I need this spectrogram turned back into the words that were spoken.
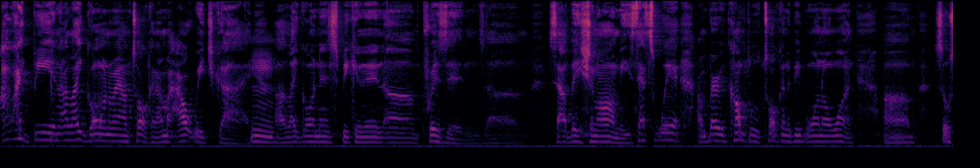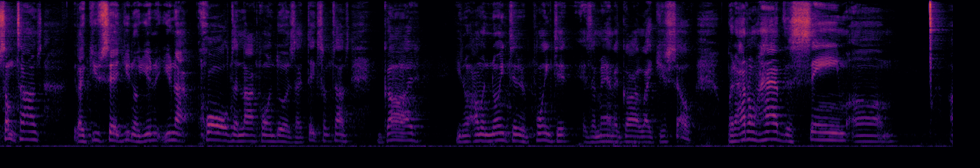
I like being, I like going around talking. I'm an outreach guy. I like going in and speaking in um, prisons, um, Salvation Armies. That's where I'm very comfortable talking to people one on one. So sometimes, like you said, you know, you're, you're not called to knock on doors. I think sometimes God, you know, I'm anointed and appointed as a man of God like yourself, but I don't have the same. Um, uh,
